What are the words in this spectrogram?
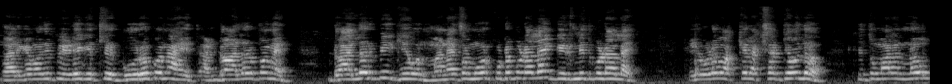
गाडग्यामध्ये पेढे घेतलेत बोरं पण आहेत आणि डॉलर पण आहेत. डॉलर बी घेऊन मनाचा मोर कुठं बुडालाय? गिरणीत बुडालाय. एवढं वाक्य लक्षात ठेवलं की तुम्हाला नऊ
